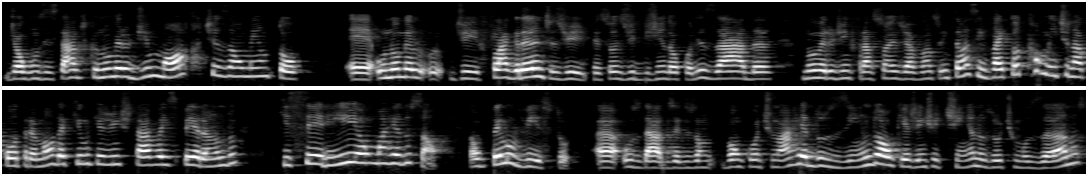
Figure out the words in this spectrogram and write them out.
de alguns estados, que o número de mortes aumentou é, o número de flagrantes de pessoas dirigindo alcoolizada, número de infrações de avanço. Então, assim, vai totalmente na contramão daquilo que a gente estava esperando que seria uma redução. Então, pelo visto, uh, os dados eles vão, vão continuar reduzindo ao que a gente tinha nos últimos anos,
